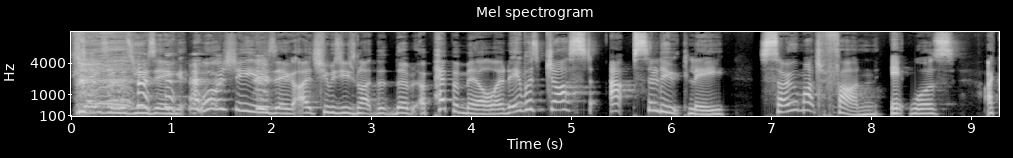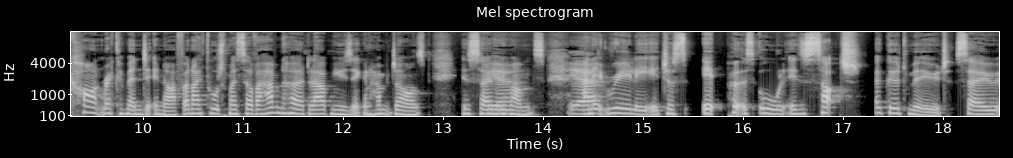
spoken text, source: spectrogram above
daisy was using what was she using I, she was using like the, the a pepper mill and it was just absolutely so much fun it was i can't recommend it enough. And i thought to myself i haven't heard loud music and haven't danced in so many months. Yeah. and it really it just it put us all in such a good mood. So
